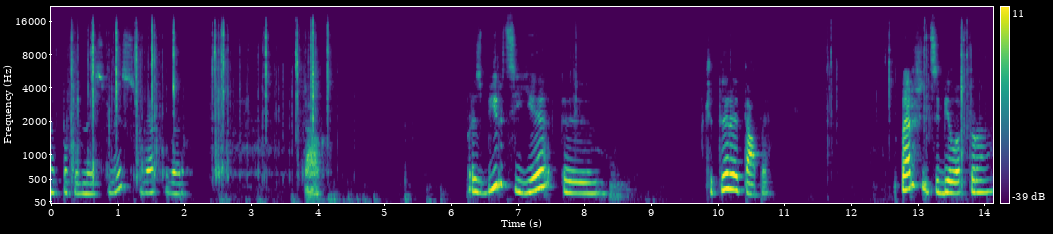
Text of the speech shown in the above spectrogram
навпаки вниз, вниз, вверх, вверх. Так. При збірці є е, чотири етапи. Перший це біла сторона,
